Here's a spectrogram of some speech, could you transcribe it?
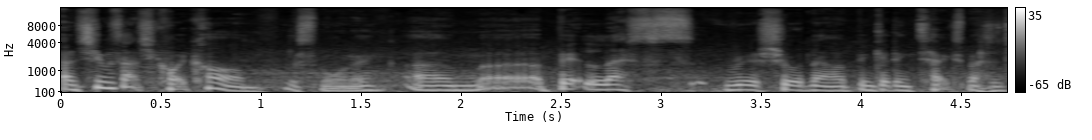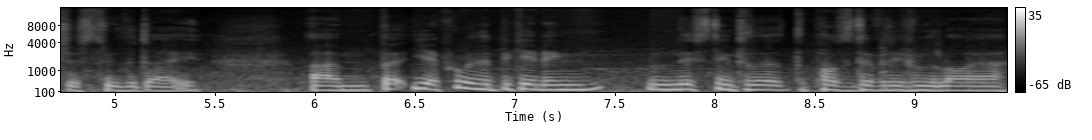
and she was actually quite calm this morning, um, a bit less reassured now. I've been getting text messages through the day. Um, but yeah, probably in the beginning, listening to the, the, positivity from the lawyer,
